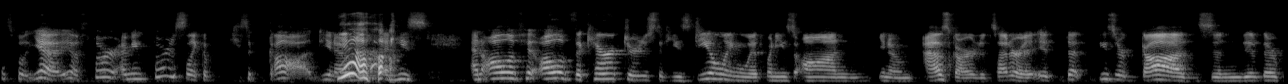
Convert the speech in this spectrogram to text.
That's cool. Yeah, yeah. Thor. I mean, Thor is like a he's a god, you know. Yeah. And he's and all of his, all of the characters that he's dealing with when he's on you know Asgard, etc. It that these are gods and they're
